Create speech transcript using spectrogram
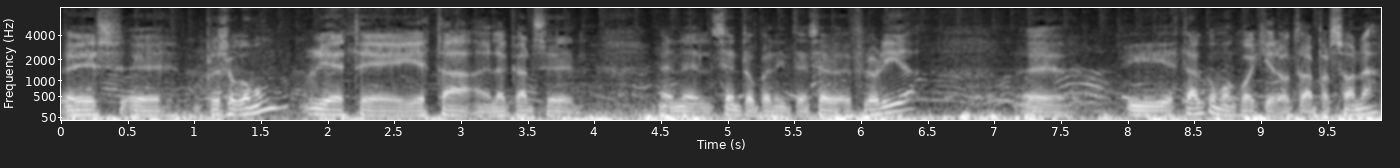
Es eh, preso común y, este, y está en la cárcel en el centro penitenciario de Florida eh, y está como cualquier otra persona.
